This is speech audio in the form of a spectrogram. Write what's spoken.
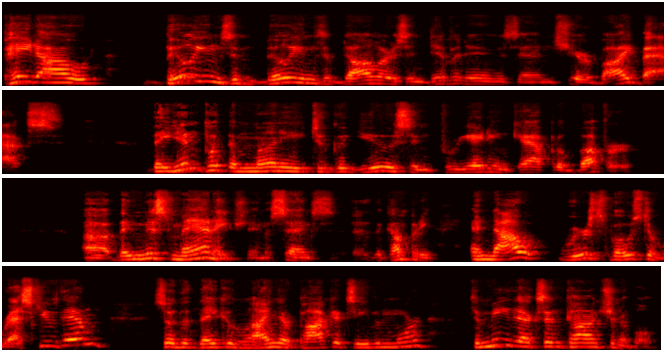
paid out billions and billions of dollars in dividends and share buybacks. They didn't put the money to good use in creating capital buffer. Uh, they mismanaged, in a sense, the company. And now we're supposed to rescue them? so that they can line their pockets even more? To me, that's unconscionable.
